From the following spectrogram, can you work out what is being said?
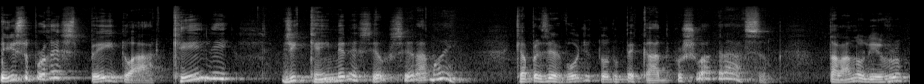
Isso por respeito àquele de quem mereceu ser a mãe, que a preservou de todo o pecado por sua graça. Está lá no livro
